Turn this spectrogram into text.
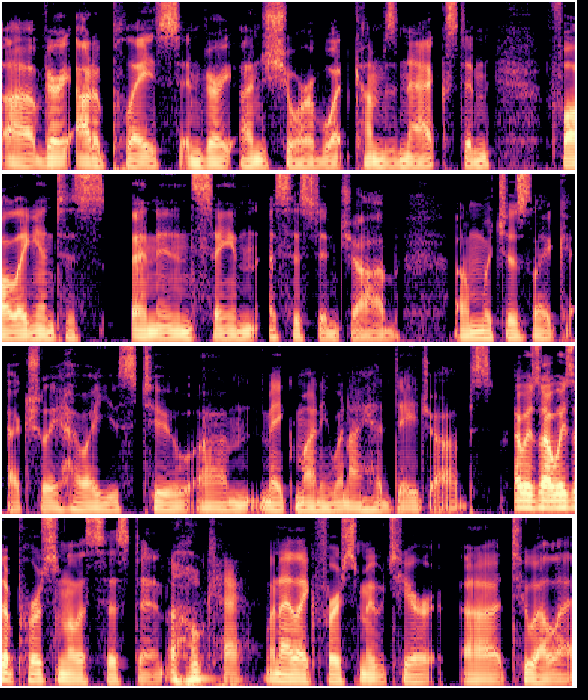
uh, very out of place and very unsure of what comes next and falling into an insane assistant job, um, which is like actually how I used to um, make money when I had day jobs. I was always a personal assistant Okay. when I like first moved here uh, to LA.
